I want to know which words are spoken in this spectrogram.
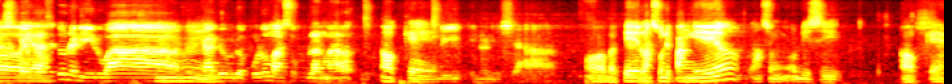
Oh, 19 ya. itu udah di luar. Mhm. Kan 2020 masuk bulan Maret Oke. di Indonesia. Oh, berarti langsung dipanggil, langsung audisi. Oke.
